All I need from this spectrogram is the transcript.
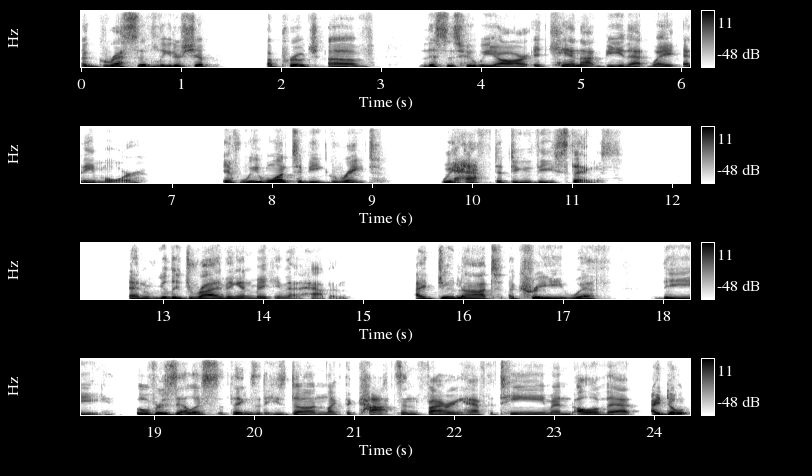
aggressive leadership approach of this is who we are. It cannot be that way anymore. If we want to be great, we have to do these things and really driving and making that happen. I do not agree with the overzealous things that he's done, like the cots and firing half the team and all of that. I don't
